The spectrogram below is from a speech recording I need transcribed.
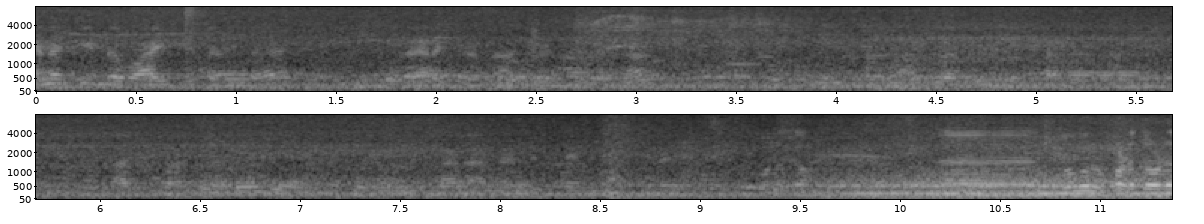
எனக்கு இந்த வாய்ப்பு தந்த டைரக்டர் கூகுள் படத்தோட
